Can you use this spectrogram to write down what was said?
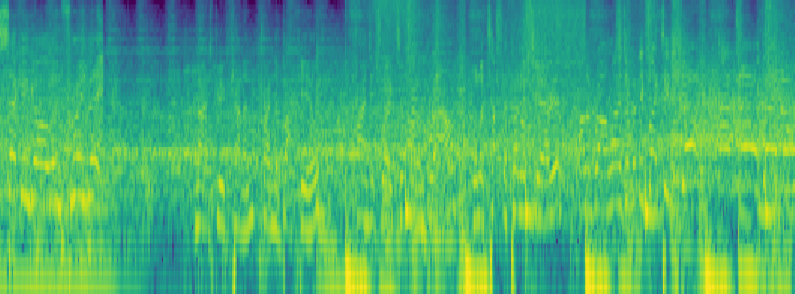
Second goal in three minutes. Now it's Buchanan trying the back heel, finds its way to Alan Browne, will attack the penalty area. Alan Browne lines up a deflected shot, and North End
